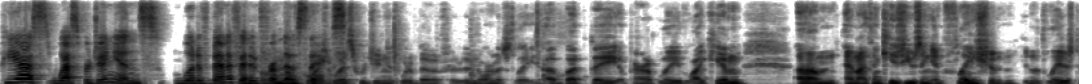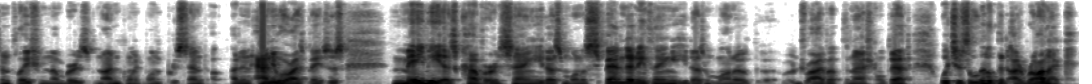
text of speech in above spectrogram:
P.S. West Virginians would have benefited Oh, from those course, things. West Virginians would have benefited enormously, uh, but they apparently like him. Um, and I think he's using inflation, you know, the latest inflation numbers, 9.1% on an annualized basis, maybe as cover, saying he doesn't want to spend anything, he doesn't want to uh, drive up the national debt, which is a little bit ironic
